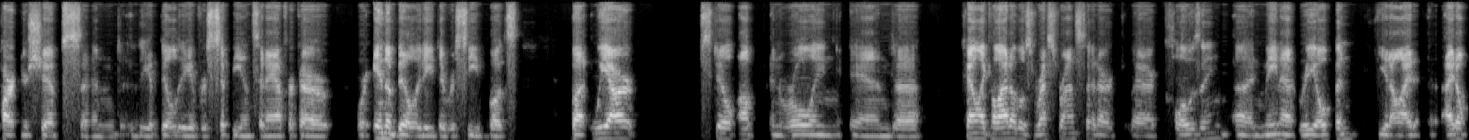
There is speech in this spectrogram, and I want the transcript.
partnerships and the ability of recipients in Africa or, or inability to receive books. But we are still up and rolling and uh, kind of like a lot of those restaurants that are, that are closing uh, and may not reopen. You know, I, I don't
